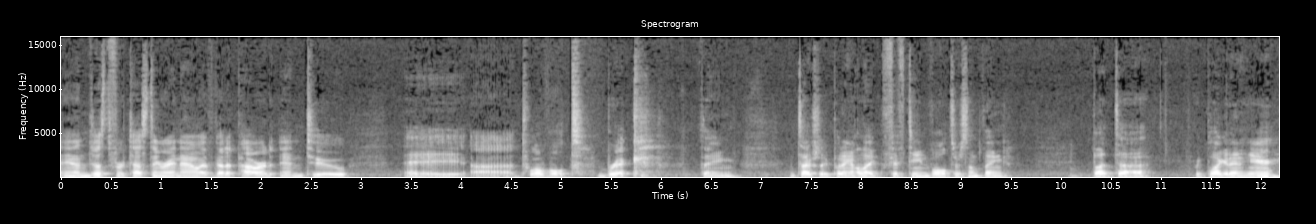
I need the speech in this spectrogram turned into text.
And just for testing right now, I've got it powered into a uh, 12 volt brick thing. It's actually putting out like 15 volts or something. But uh, we plug it in here,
